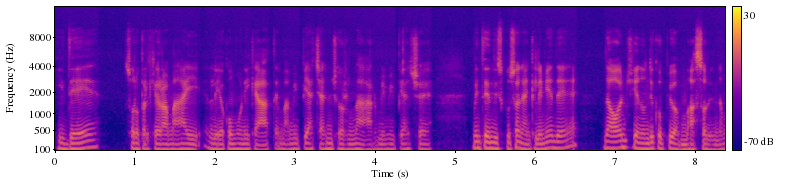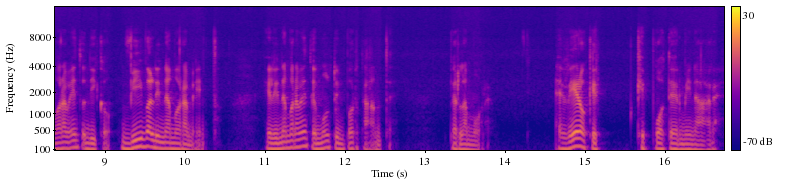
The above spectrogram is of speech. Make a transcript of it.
idee solo perché oramai le ho comunicate, ma mi piace aggiornarmi, mi piace mettere in discussione anche le mie idee, da oggi non dico più abbasso l'innamoramento, dico viva l'innamoramento. E l'innamoramento è molto importante per l'amore. È vero che, che può terminare,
